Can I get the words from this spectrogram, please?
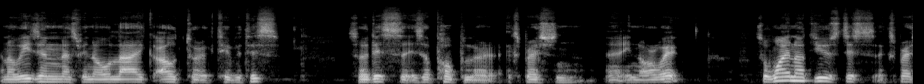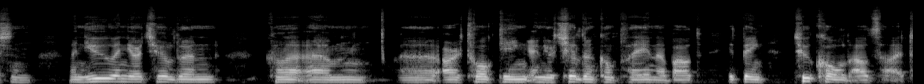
A Norwegian, as we know, like outdoor activities. So this is a popular expression uh, in Norway. So why not use this expression when you and your children um, uh, are talking and your children complain about it being too cold outside?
